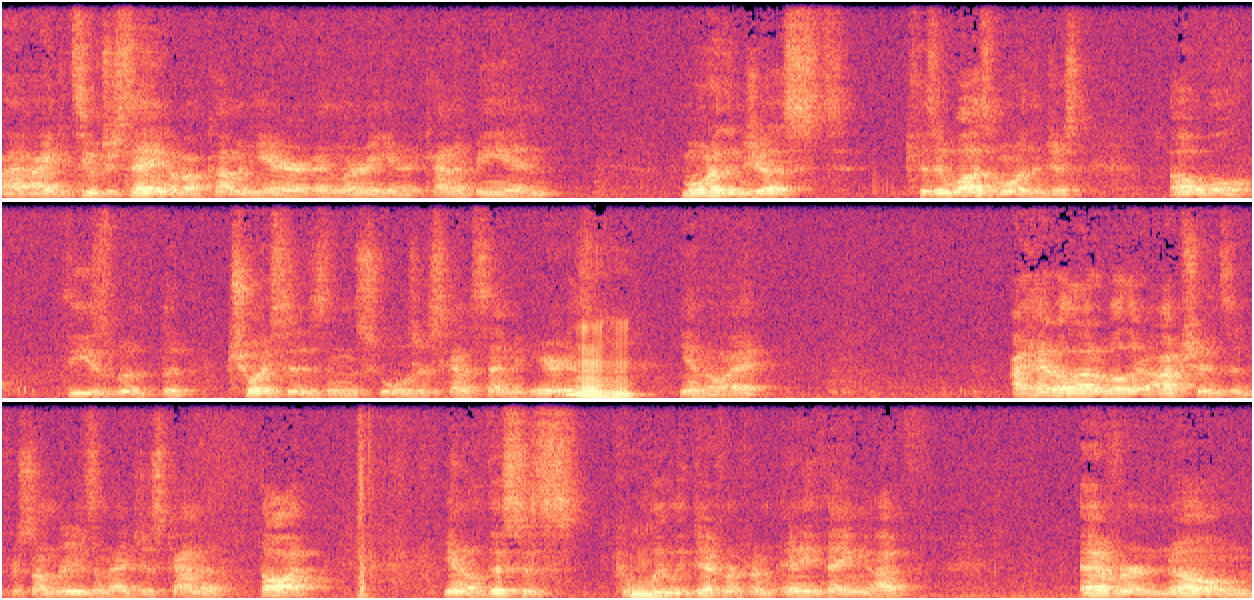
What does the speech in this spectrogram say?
I I can see what you're saying about coming here and learning and it kind of being more than just because it was more than just oh well these were the choices and the schools just kind of sent me here. It's, hmm you know, I I had a lot of other options, and for some reason, I just kind of thought, you know, this is completely different from anything I've ever known.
